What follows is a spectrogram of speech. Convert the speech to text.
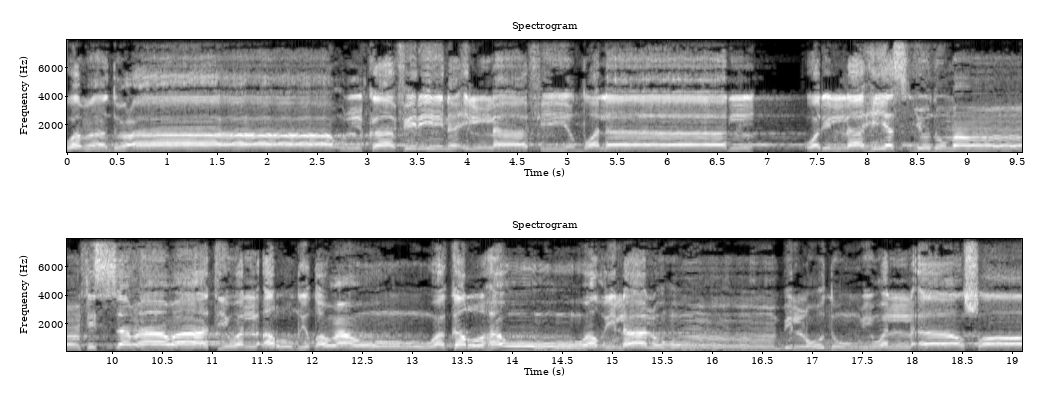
وما دعاء الكافرين إلا في ضلال ولله يسجد من في السماوات والأرض طوعا وكرها وظلالهم بالغدو والآصال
